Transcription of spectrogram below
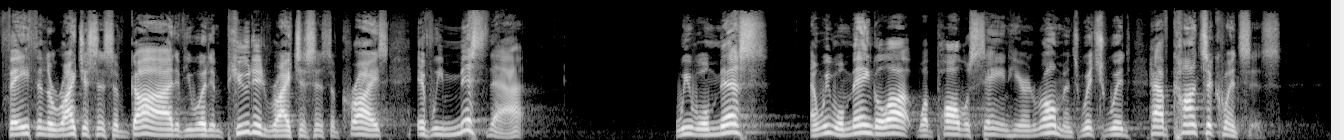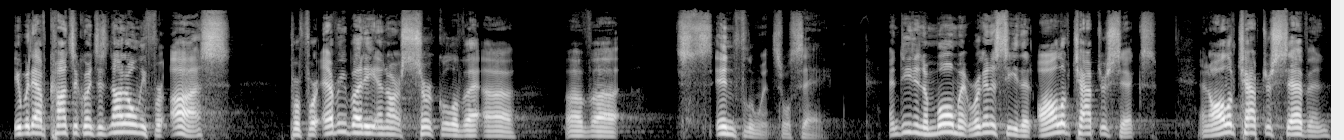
faith in the righteousness of God, if you would, imputed righteousness of Christ, if we miss that, we will miss and we will mangle up what Paul was saying here in Romans, which would have consequences. It would have consequences not only for us, but for everybody in our circle of, uh, of uh, influence, we'll say. Indeed, in a moment, we're going to see that all of chapter 6 and all of chapter 7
